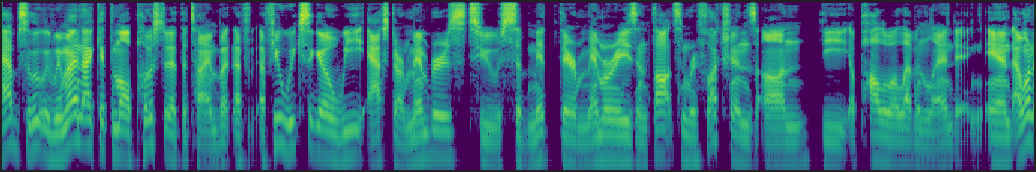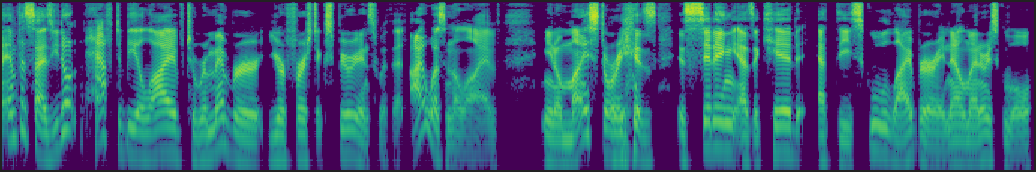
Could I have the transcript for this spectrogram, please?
Absolutely. We might not get them all posted at the time, but a, f- a few weeks ago, we asked our members to submit their memories and thoughts and reflections on the Apollo 11 landing. And I want to emphasize you don't have to be alive to remember your first experience with it. I wasn't alive you know my story is is sitting as a kid at the school library in elementary school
